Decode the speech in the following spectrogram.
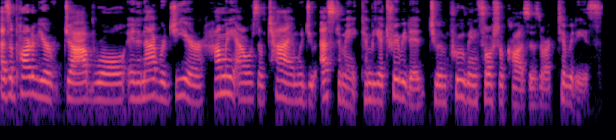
As a part of your job role in an average year, how many hours of time would you estimate can be attributed to improving social causes or activities?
